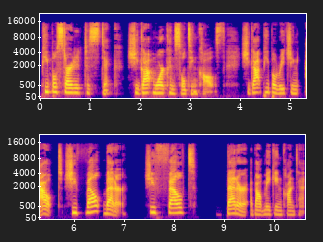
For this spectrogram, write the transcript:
people started to stick. She got more consulting calls. She got people reaching out. She felt better. She felt better about making content.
